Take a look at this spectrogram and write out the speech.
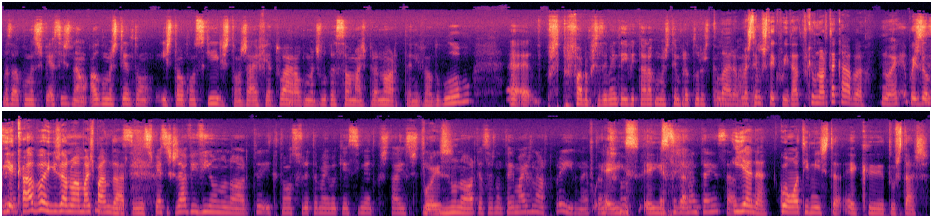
mas algumas espécies não. Algumas tentam e estão a conseguir, estão já a efetuar alguma deslocação mais para norte a nível do globo, Uh, por forma precisamente a evitar algumas temperaturas Claro, elevadas. mas temos de ter cuidado porque o norte acaba, não é? Pois ali acaba e já não há mais para andar. Sim, as espécies que já viviam no norte e que estão a sofrer também o aquecimento que está a existir pois. no norte, essas não têm mais norte para ir, não é? Portanto, é isso, é isso. Essas já não têm, sabe? E Ana, quão otimista é que tu estás?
